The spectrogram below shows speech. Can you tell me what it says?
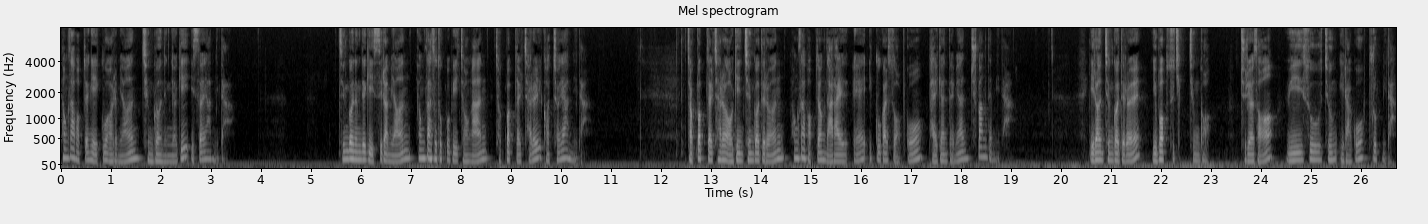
형사법정에 입국하려면 증거 능력이 있어야 합니다. 증거 능력이 있으려면 형사소송법이 정한 적법 절차를 거쳐야 합니다. 적법 절차를 어긴 증거들은 형사법정 나라에 입국할 수 없고 발견되면 추방됩니다. 이런 증거들을 유법수직 증거, 줄여서 위수증이라고 부릅니다.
